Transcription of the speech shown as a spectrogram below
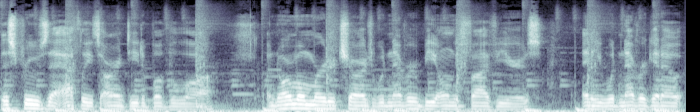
This proves that athletes are indeed above the law a normal murder charge would never be only five years, and he would never get out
